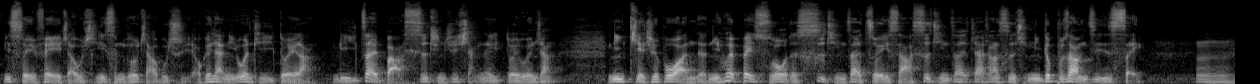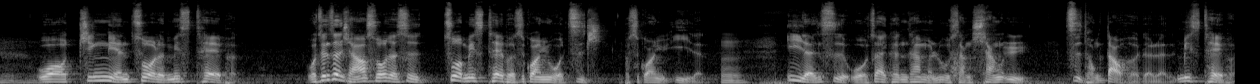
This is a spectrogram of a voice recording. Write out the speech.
你水费也缴不起，你什么都缴不起。我跟你讲，你问题一堆啦，你再把事情去想那一堆，我跟你讲，你解决不完的，你会被所有的事情在追杀，事情再加上事情，你都不知道你自己是谁。嗯嗯嗯。我今年做了 Mistape，我真正想要说的是，做 Mistape 是关于我自己，不是关于艺人。嗯，艺人是我在跟他们路上相遇、志同道合的人，Mistape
